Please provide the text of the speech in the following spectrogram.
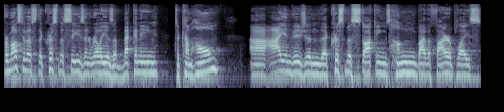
For most of us, the Christmas season really is a beckoning to come home. Uh, I envision the Christmas stockings hung by the fireplace,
